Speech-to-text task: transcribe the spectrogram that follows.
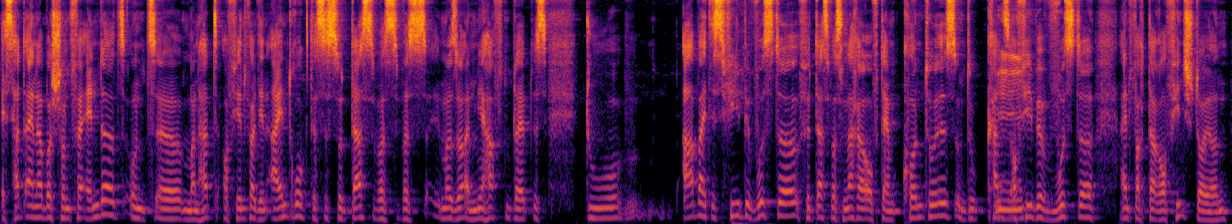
es hat einen aber schon verändert und äh, man hat auf jeden Fall den Eindruck, das ist so das, was, was immer so an mir haften bleibt, ist, du arbeitest viel bewusster für das, was nachher auf deinem Konto ist und du kannst mhm. auch viel bewusster einfach darauf hinsteuern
